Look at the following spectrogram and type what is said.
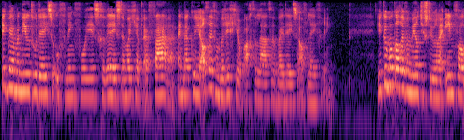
Ik ben benieuwd hoe deze oefening voor je is geweest en wat je hebt ervaren. En daar kun je altijd even een berichtje op achterlaten bij deze aflevering. Je kunt me ook altijd even een mailtje sturen naar info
